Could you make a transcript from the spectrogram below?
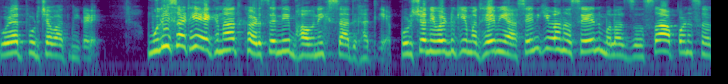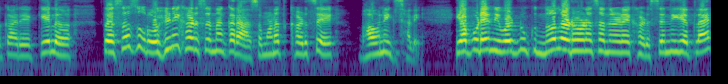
वळ्यात पुढच्या बातमीकडे. मुलीसाठी एकनाथ खडसेंनी भावनिक साथ घातली आहे पुढच्या निवडणुकीमध्ये मी असेन किंवा नसेन मला जसं आपण सहकार्य केलं तसंच रोहिणी खडसेंना करा असं म्हणत खडसे भावनिक झाले. यापुढे निवडणूक न लढवण्याचा निर्णय खडसेंनी घेतलाय.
